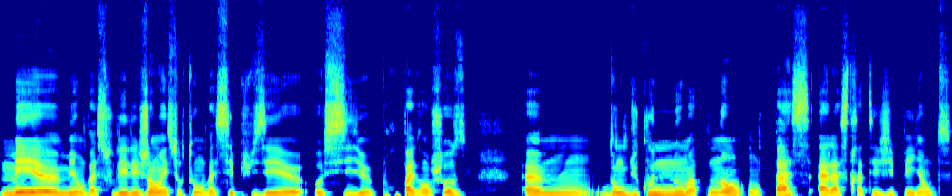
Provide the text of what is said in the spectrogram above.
mais mais on va saouler les gens et surtout on va s'épuiser aussi pour pas grand chose donc du coup nous maintenant on passe à la stratégie payante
